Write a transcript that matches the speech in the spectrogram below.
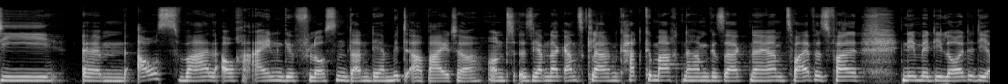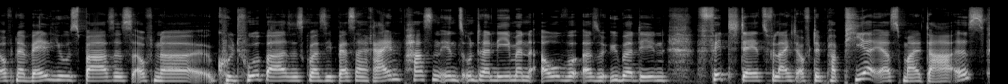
die ähm, Auswahl auch eingeflossen, dann der Mitarbeiter. Und Sie haben da ganz klar einen Cut gemacht und haben gesagt, naja, im Zweifelsfall nehmen wir die Leute, die auf einer Values-Basis, auf einer Kulturbasis quasi besser reinpassen ins Unternehmen, also über den Fit, der jetzt vielleicht auf dem Papier erstmal da ist,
